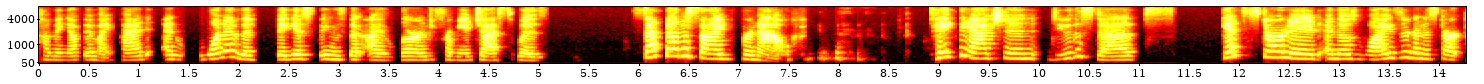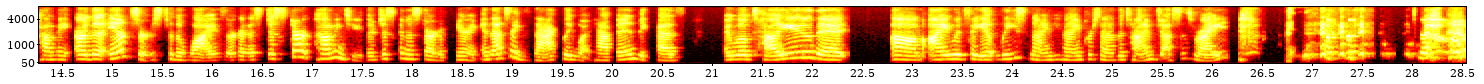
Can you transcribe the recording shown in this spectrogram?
coming up in my head. And one of the biggest things that I learned from you, Jes, was set that aside for now. Take the action, do the steps, get started, and those whys are going to start coming, or the answers to the whys are going to just start coming to you. They're just going to start appearing. And that's exactly what happened because I will tell you that um, I would say at least 99% of the time, Jes is right. so, Can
